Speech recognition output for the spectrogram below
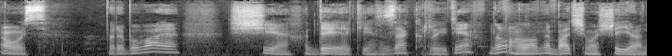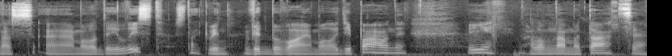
Ось. Перебуває. Ще деякі закриті. Ну, головне, бачимо, що є у нас е, молодий лист. Ось так він відбиває молоді пагони. І головна мета це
